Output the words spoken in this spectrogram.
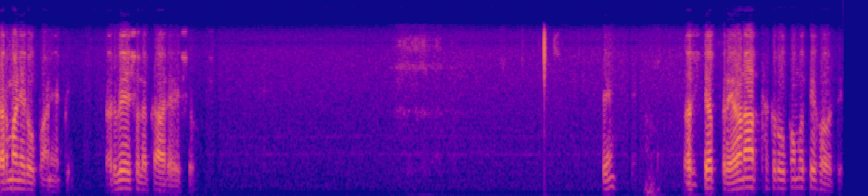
कर्मणि रूपाणि अपि, सर्वेषु लकारेषु। तस्य प्रेरणार्थकरूपमपि भवति।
